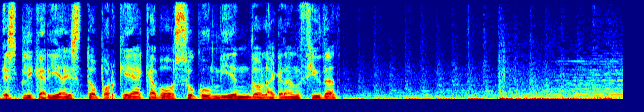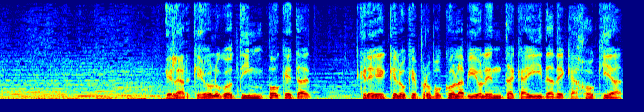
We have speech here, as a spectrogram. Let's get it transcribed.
¿Explicaría esto por qué acabó sucumbiendo la gran ciudad? El arqueólogo Tim Pocketat cree que lo que provocó la violenta caída de Cahokia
